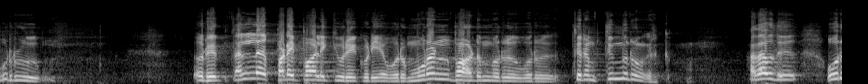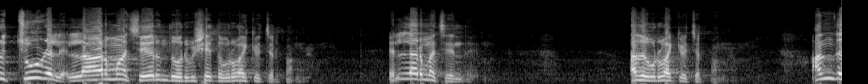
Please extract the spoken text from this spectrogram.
ஒரு ஒரு நல்ல படைப்பாளிக்கு உரியக்கூடிய ஒரு முரண்பாடும் ஒரு ஒரு திறம் திமிரும் இருக்குது அதாவது ஒரு சூழல் எல்லாருமா சேர்ந்து ஒரு விஷயத்தை உருவாக்கி வச்சிருப்பாங்க. எல்லாருமா சேர்ந்து அதை உருவாக்கி வச்சிருப்பாங்க. அந்த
